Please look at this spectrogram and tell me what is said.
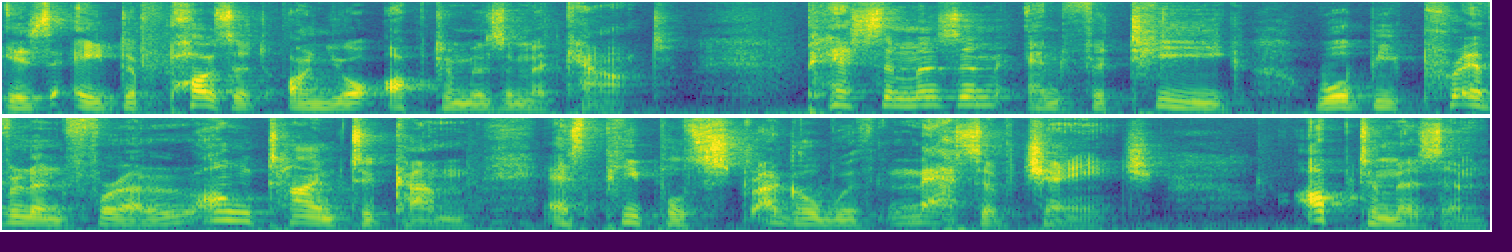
is a deposit on your optimism account. Pessimism and fatigue will be prevalent for a long time to come as people struggle with massive change. Optimism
